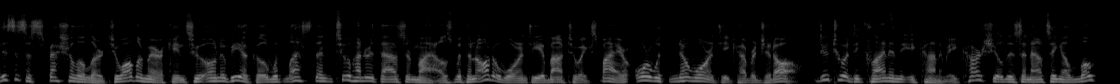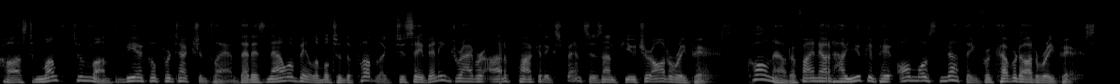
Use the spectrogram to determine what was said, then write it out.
This is a special alert to all Americans who own a vehicle with less than 200,000 miles with an auto warranty about to expire or with no warranty coverage at all. Due to a decline in the economy, CarShield is announcing a low cost month to month vehicle protection plan that is now available to the public to save any driver out of pocket expenses on future auto repairs. Call now to find out how you can pay almost nothing for covered auto repairs.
